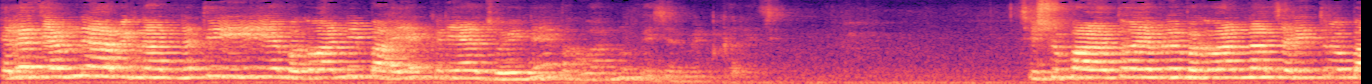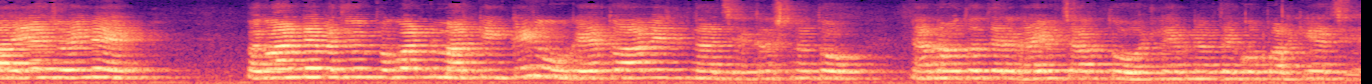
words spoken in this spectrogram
એટલે જેમને આ વિજ્ઞાન નથી, એ ભગવાનની બાહ્ય ક્રિયા જોઈને ભગવાનનું મેજરમેન્ટ કરે છે. શિશુપાળ હતો એમણે ભગવાનના ચરિત્રો બાહ્ય જોઈને ભગવાનને બધું ભગવાનનું માર્કિંગ કર્યું કે એ તો આવી રીતના છે. કૃષ્ણ તો નાનો હતો ત્યારે ગાયું ચાલતો, એટલે એમને બધા ગોપાળ કહે છે.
